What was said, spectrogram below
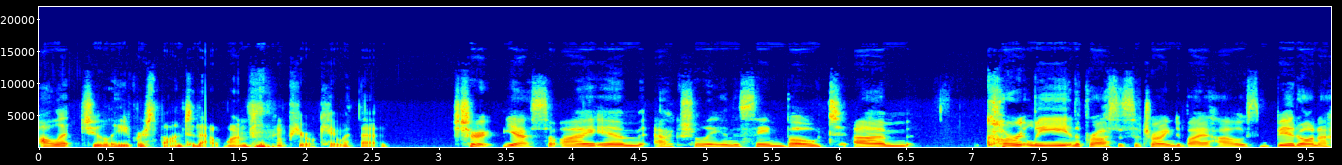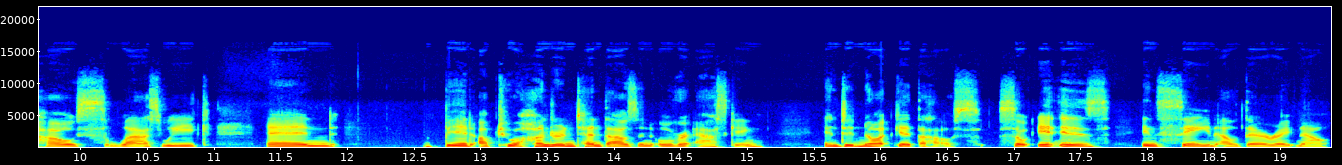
I'll let Julie respond to that one if you're okay with that. Sure. Yeah. So I am actually in the same boat. I'm currently in the process of trying to buy a house, bid on a house last week, and bid up to 110,000 over asking and did not get the house. So it wow. is insane out there right now.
